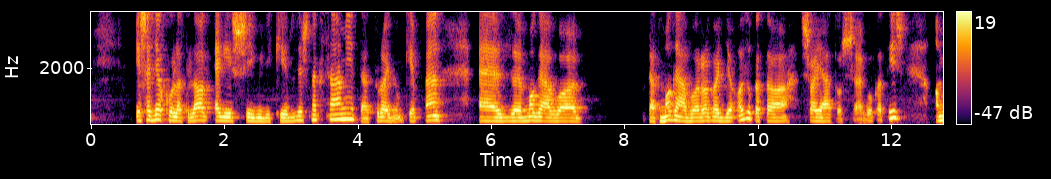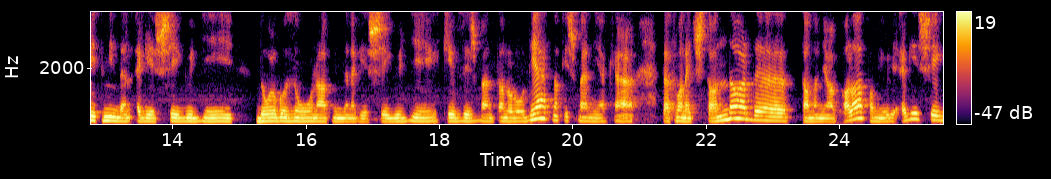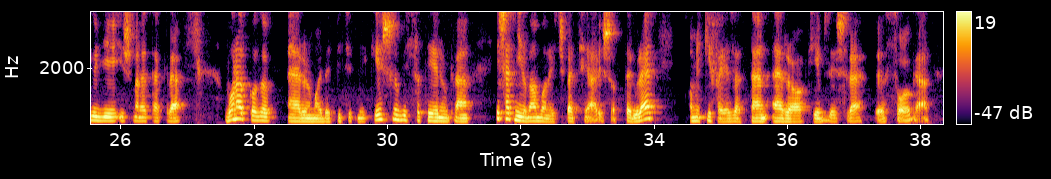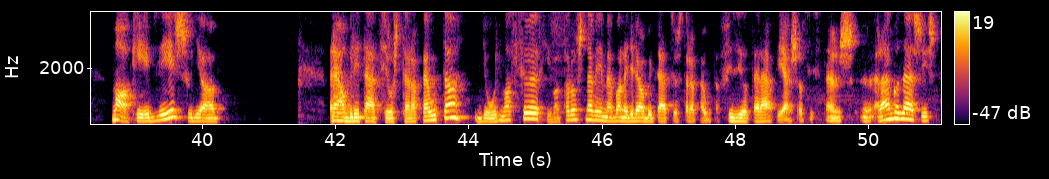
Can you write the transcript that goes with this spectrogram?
és egy gyakorlatilag egészségügyi képzésnek számít, tehát tulajdonképpen ez magával, tehát magával ragadja azokat a sajátosságokat is, amit minden egészségügyi dolgozónak, minden egészségügyi képzésben tanuló diáknak ismernie kell. Tehát van egy standard tananyag alap, ami ugye egészségügyi ismeretekre vonatkozok, erről majd egy picit még később visszatérünk rá, és hát nyilván van egy speciálisabb terület, ami kifejezetten erre a képzésre szolgál. Ma a képzés, ugye a rehabilitációs terapeuta, gyógymasszőr, hivatalos nevén, mert van egy rehabilitációs terapeuta, fizioterápiás asszisztens elágazás is.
